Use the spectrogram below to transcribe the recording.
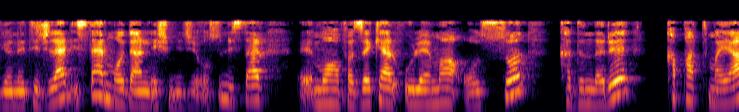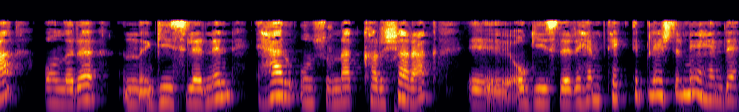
yöneticiler ister modernleşmeci olsun ister e, muhafazakar ulema olsun kadınları kapatmaya onları giysilerinin her unsuruna karışarak e, o giysileri hem tek tipleştirmeye hem de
